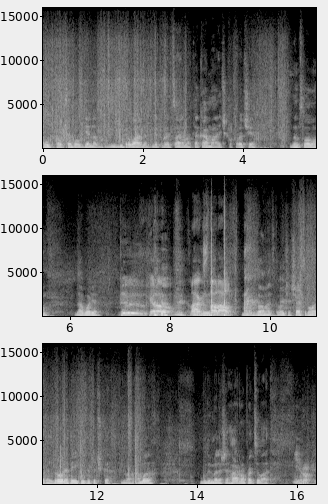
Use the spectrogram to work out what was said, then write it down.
куртка вже обалденна, вітрова, не- непроницаєма. Така маєчка. Коротше, одним словом, да, Бодя? Hello, Макс Дональд. Коротше, щастя, помагати здоров'я та їхні квіточки. Да. А ми будемо лише гарно працювати. І гроші.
